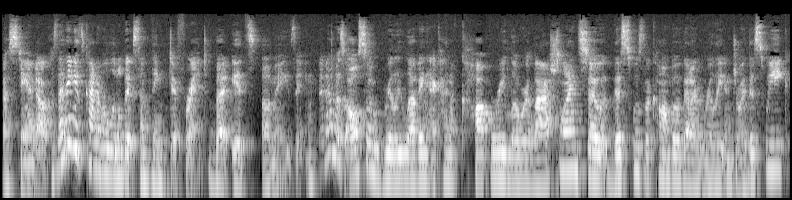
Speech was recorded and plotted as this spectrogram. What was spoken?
a standout because I think it's kind of a little bit something different, but it's amazing. Then I was also really loving a kind of coppery lower lash line. So this was the combo that I really enjoyed this week.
